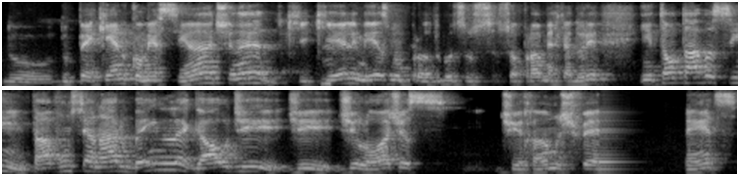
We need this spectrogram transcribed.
do, do, pequeno comerciante, né, que, que ele mesmo produz o, sua própria mercadoria. Então, estava assim, estava um cenário bem legal de, de, de lojas de ramos diferentes,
